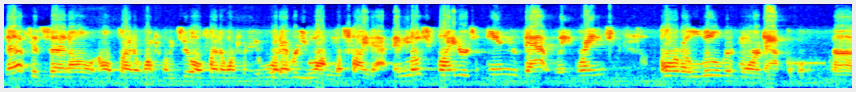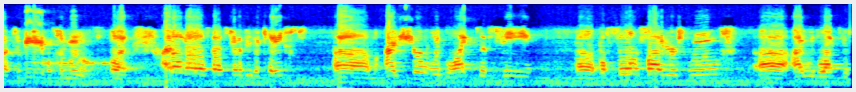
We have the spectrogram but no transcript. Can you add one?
Steph has said, I'll, I'll fight at 122, I'll fight at 122, whatever you want me to fight at. And most fighters in that weight range are a little bit more adaptable uh, to be able to move. But I don't know if that's going to be the case. Um, I sure would like to see, uh, before fighters move, uh, I would like to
